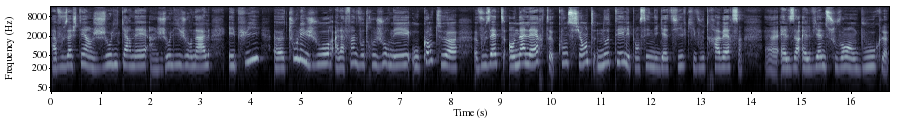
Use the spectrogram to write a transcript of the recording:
à vous acheter un joli carnet, un joli journal, et puis euh, tous les jours, à la fin de votre journée ou quand euh, vous êtes en alerte consciente, notez les pensées négatives qui vous traversent. Euh, elles, elles, viennent souvent en boucle.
